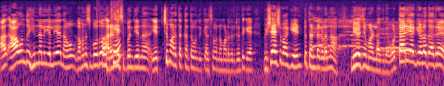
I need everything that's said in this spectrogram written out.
ಆ- ಒಂದು ಹಿನ್ನೆಲೆಯಲ್ಲಿಯೇ ನಾವು ಗಮನಿಸಬಹುದು ಅರಣ್ಯ ಸಿಬ್ಬಂದಿಯನ್ನ ಹೆಚ್ಚು ಮಾಡತಕ್ಕಂಥ ಒಂದು ಕೆಲಸವನ್ನು ಮಾಡೋದ್ರ ಜೊತೆಗೆ ವಿಶೇಷವಾಗಿ ಎಂಟು ತಂಡಗಳನ್ನು ನಿಯೋಜನೆ ಮಾಡಲಾಗಿದೆ. ಒಟ್ಟಾರೆಯಾಗಿ ಹೇಳೋದಾದ್ರೆ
